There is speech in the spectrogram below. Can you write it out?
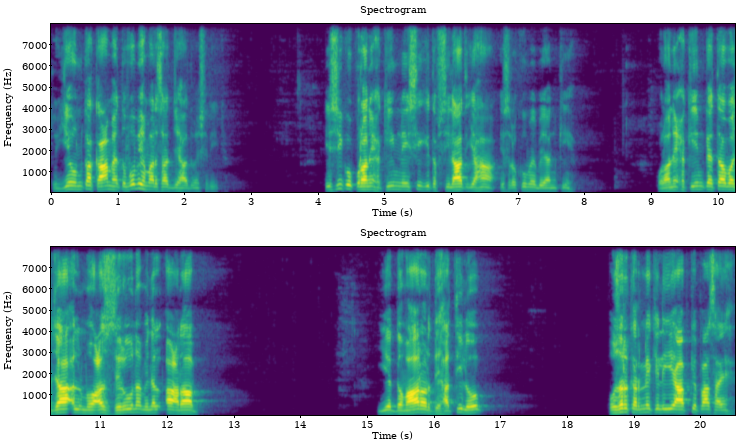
تو یہ ان کا کام ہے تو وہ بھی ہمارے ساتھ جہاد میں شریک ہے اسی کو قرآن حکیم نے اسی کی تفصیلات یہاں اس رقوع میں بیان کی ہیں۔ قرآن حکیم کہتا وجا المعذرون من العراب یہ گنوار اور دیہاتی لوگ عذر کرنے کے لیے آپ کے پاس آئے ہیں،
